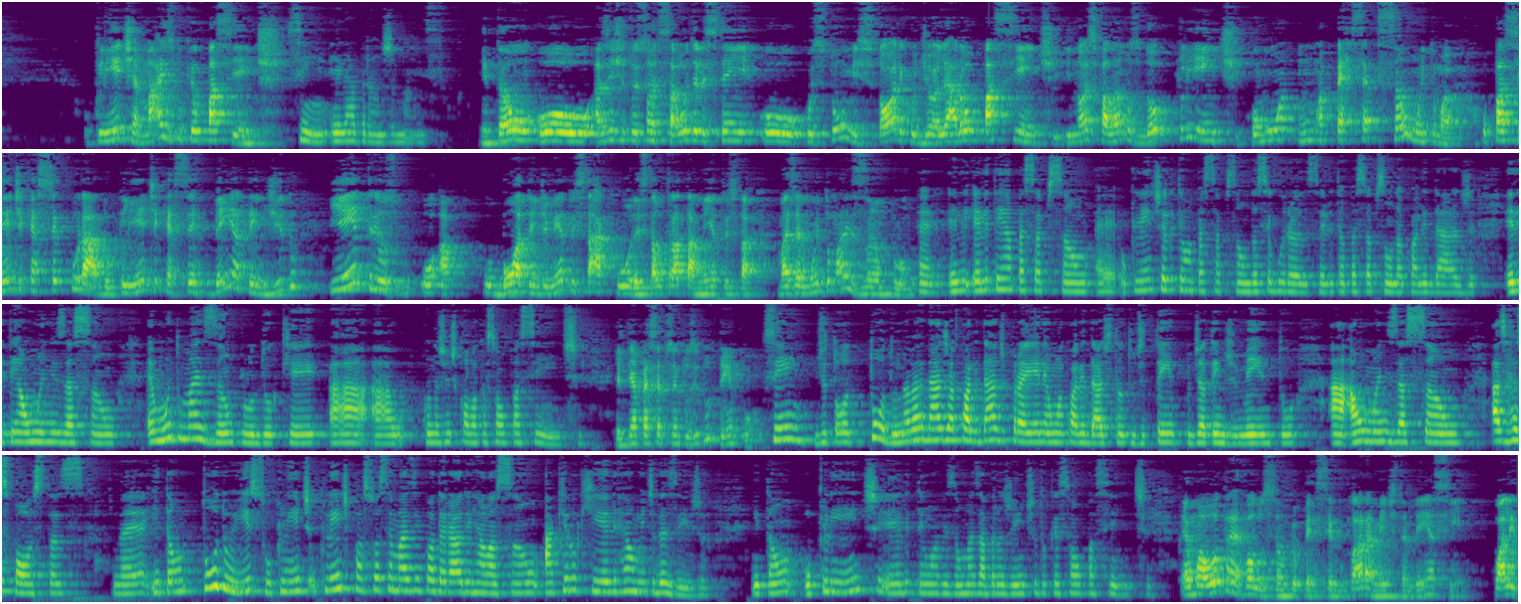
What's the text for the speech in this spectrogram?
O cliente é mais do que o paciente. Sim, ele abrange mais. Então, o, as instituições de saúde eles têm o costume histórico de olhar o paciente e nós falamos do cliente como uma, uma percepção muito maior. O paciente quer ser curado, o cliente quer ser bem atendido e entre os, a, o bom atendimento está a cura, está o tratamento, está, mas é muito mais amplo. É, ele, ele tem a percepção, é, o cliente ele tem uma percepção da segurança, ele tem a percepção da qualidade, ele tem a humanização, é muito mais amplo do que a, a quando a gente coloca só o paciente. Ele tem a percepção, inclusive, do tempo. Sim, de todo, tudo. Na verdade, a qualidade para ele é uma qualidade tanto de tempo, de atendimento, a, a humanização, as respostas, né? Então, tudo isso, o cliente, o cliente passou a ser mais empoderado em relação àquilo que ele realmente deseja. Então, o cliente ele tem uma visão mais abrangente do que só o paciente. É uma outra evolução que eu percebo claramente também assim.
